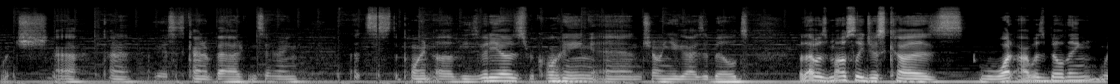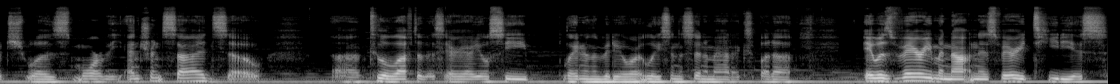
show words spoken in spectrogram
which uh, kind of I guess is kind of bad considering that's the point of these videos, recording and showing you guys the builds. But that was mostly just because what I was building, which was more of the entrance side. So uh, to the left of this area, you'll see later in the video, or at least in the cinematics. But uh, it was very monotonous, very tedious,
